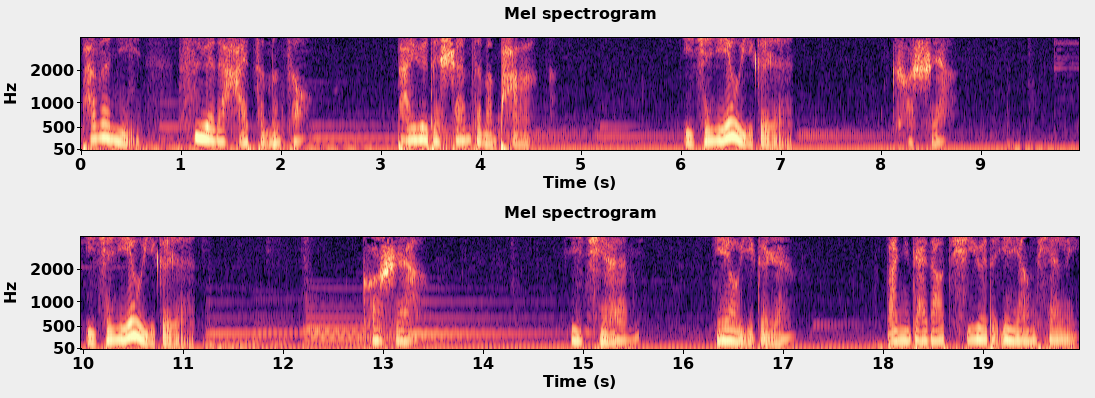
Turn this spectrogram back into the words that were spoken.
他问你四月的海怎么走，八月的山怎么爬。以前也有一个人，可是呀，以前也有一个人，可是呀，以前也有一个人，把你带到七月的艳阳天里，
